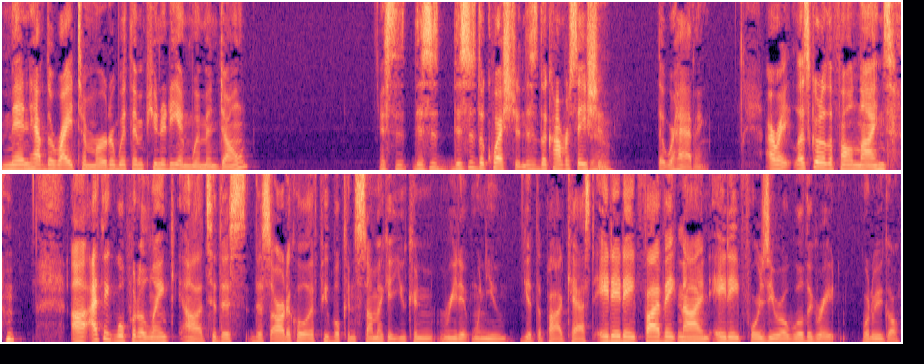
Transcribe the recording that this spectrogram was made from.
men have the right to murder with impunity and women don't? This is this is this is the question. This is the conversation that we're having. All right, let's go to the phone lines. Uh, I think we'll put a link uh, to this this article. If people can stomach it, you can read it when you get the podcast. 888-589-8840. Will the Great. Where do we go?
